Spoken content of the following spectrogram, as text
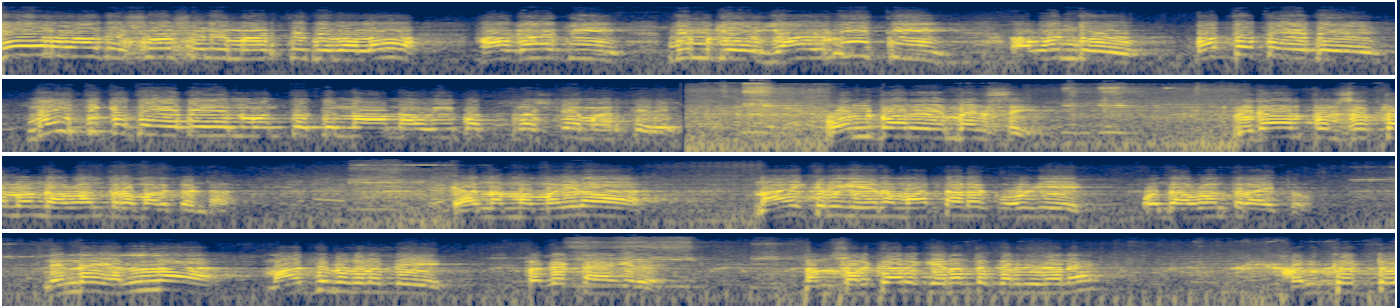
ನೇರವಾದ ಶೋಷಣೆ ಮಾಡ್ತಿದಿರಲ್ಲ. ಹಾಗಾಗಿ ನಿಮ್ಗೆ ಯಾವ ರೀತಿ ಒಂದು ಬದ್ಧತೆ ಇದೆ, ನೈತಿಕತೆ ಇದೆ ಎನ್ನುವಂಥದ್ದನ್ನ ನಾವು ಇವತ್ತು ಪ್ರಶ್ನೆ ಮಾಡ್ತೇವೆ. ಒಂದು ಬಾರಿ ಎಂ ಎಲ್ ಸಿ ವಿಧಾನ ಪರಿಷತ್ನಲ್ಲಿ ಒಂದು ಅವಾಂತರ ಮಾಡ್ಕೊಂಡ. ನಮ್ಮ ಮಹಿಳಾ ನಾಯಕರಿಗೆ ಏನೋ ಮಾತನಾಡಕ್ ಹೋಗಿ ಒಂದು ಅವಾಂತರ ಆಯ್ತು. ನಿನ್ನೆ ಎಲ್ಲ ಮಾಧ್ಯಮಗಳಲ್ಲಿ ಪ್ರಕಟಣೆ ಆಗಿದೆ. ನಮ್ಮ ಸರ್ಕಾರಕ್ಕೆ ಏನಂತ ಕರೆದಿದ್ದಾನೆ? ಹಲ್ಕಟ್ಟು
